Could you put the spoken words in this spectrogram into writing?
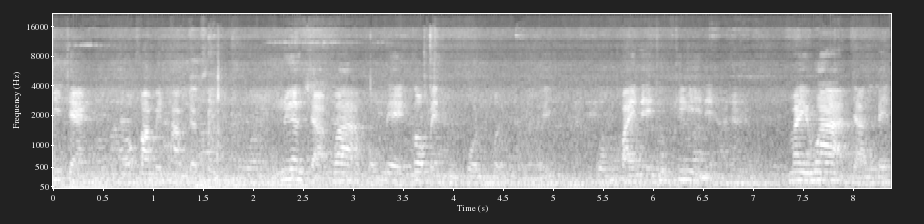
ชี้แจงขอความเป็นธรรมกับสื่อเนื่องจากว่าผมเองก็เป็นบุคคลเปิดเผยผมไปในทุกที่เนี่ยนะไม่ว่าจะเป็น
